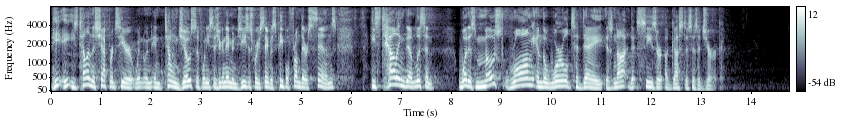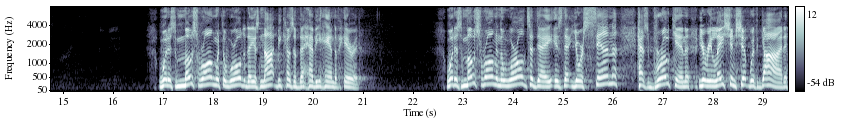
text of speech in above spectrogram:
He, he's telling the shepherds here, when, when, in telling Joseph, when he says, You're going to name him Jesus, for he save his people from their sins, he's telling them, Listen, what is most wrong in the world today is not that Caesar Augustus is a jerk. What is most wrong with the world today is not because of the heavy hand of Herod. What is most wrong in the world today is that your sin has broken your relationship with God,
